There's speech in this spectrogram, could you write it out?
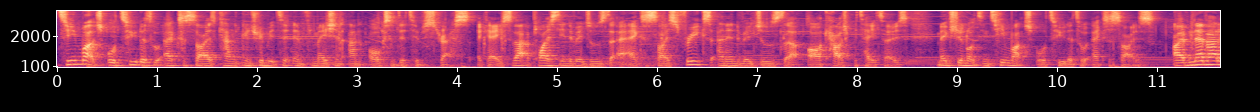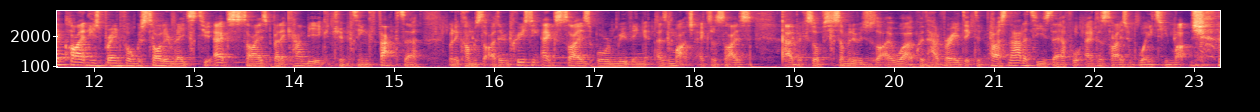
Too much or too little exercise can contribute to inflammation and oxidative stress. Okay, so that applies to individuals that are exercise freaks and individuals that are couch potatoes. Make sure you're not doing too much or too little exercise. I've never had a client whose brain fog was solely related to exercise, but it can be a contributing factor when it comes to either increasing exercise or removing as much exercise, uh, because obviously some individuals that I work with have very addicted personalities, therefore exercise way too much.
